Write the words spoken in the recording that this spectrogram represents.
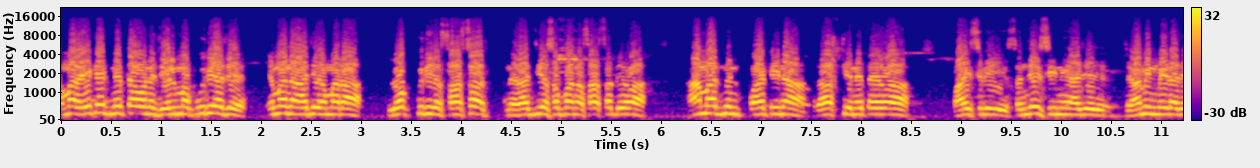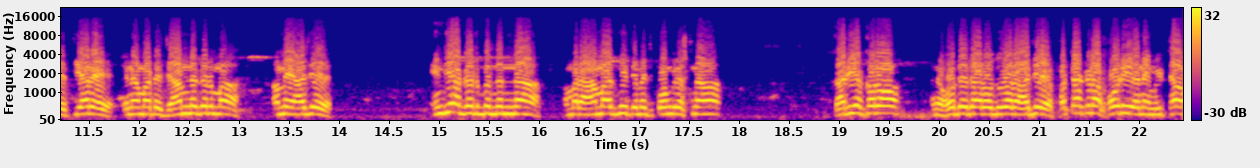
અમારા એક એક નેતાઓને જેલમાં પૂર્યા છે, એમાંના આજે અમારા લોકપ્રિય સાંસદ અને રાજ્યસભાના સાંસદ એવા આમ આદમી પાર્ટીના રાષ્ટ્રીય નેતા એવા ભાઈ શ્રી સંજયસિંહને આજે જામીન મળ્યા છે. ત્યારે એના માટે જામનગરમાં અમે આજે ઇન્ડિયા ગઠબંધનના અમારા આમ આદમી તેમજ કોંગ્રેસના કાર્યકરો અને હોદ્દેદારો દ્વારા આજે ફટાકડા ફોડી અને મીઠા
